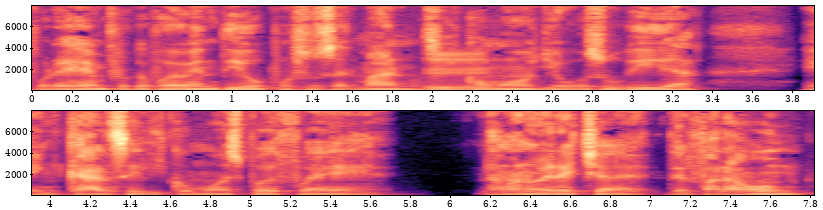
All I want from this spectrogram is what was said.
por ejemplo, que fue vendido por sus hermanos y cómo llevó su vida en cárcel y cómo después fue la mano derecha del faraón,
